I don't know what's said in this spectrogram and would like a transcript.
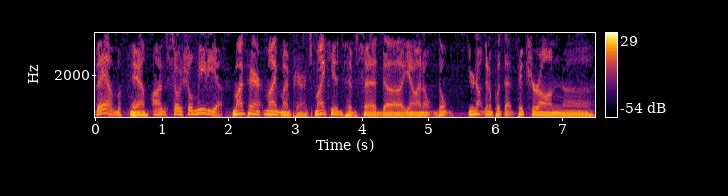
them Yeah. on social media. My parent, my my parents, my kids have said, uh, you know, I don't don't. You're not going to put that picture on uh,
